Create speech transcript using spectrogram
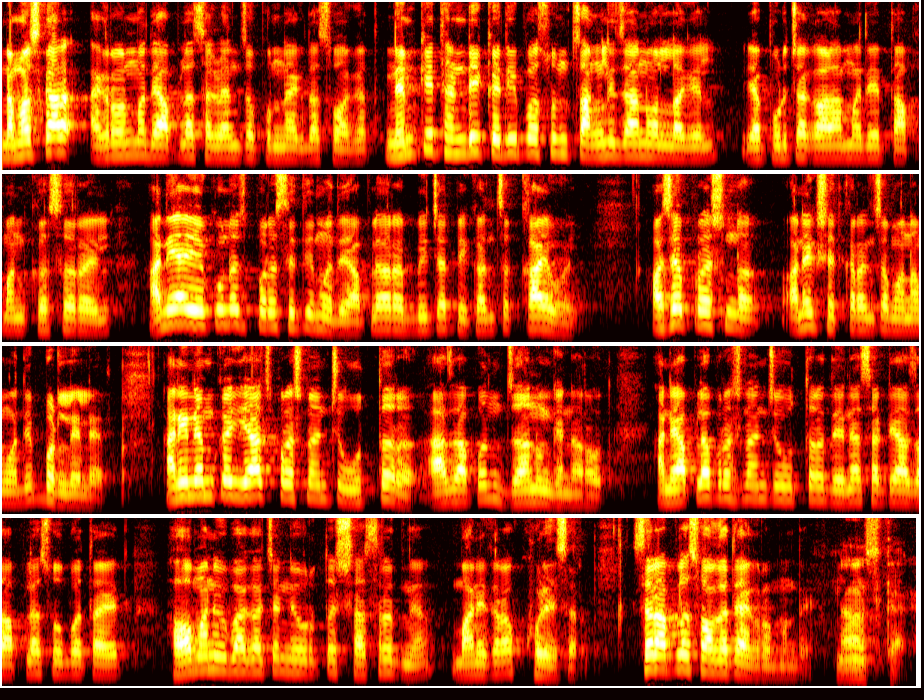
नमस्कार ॲग्रोनमध्ये आपल्या सगळ्यांचं पुन्हा एकदा स्वागत. नेमकी थंडी कधीपासून चांगली जाणवायला लागेल? या पुढच्या काळामध्ये तापमान कसं राहील? आणि या एकूणच परिस्थितीमध्ये आपल्या रब्बीच्या पिकांचं काय होईल? असे प्रश्न अनेक शेतकऱ्यांच्या मनामध्ये पडलेले आहेत. आणि नेमकं याच प्रश्नांची उत्तरं आज आपण जाणून घेणार आहोत. आणि आपल्या प्रश्नांची उत्तरं देण्यासाठी आज आपल्यासोबत आहेत हवामान विभागाचे निवृत्त शास्त्रज्ञ माणिकराव खोळे सर. सर आपलं स्वागत आहे ॲग्रोमध्ये नमस्कार.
